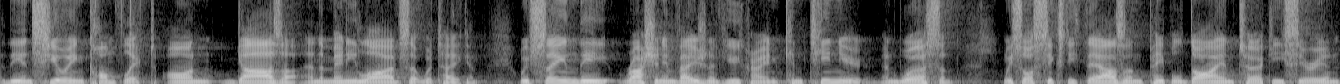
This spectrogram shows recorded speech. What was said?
the ensuing conflict on Gaza and the many lives that were taken. We've seen the Russian invasion of Ukraine continue and worsen. We saw 60,000 people die in Turkey Syrian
